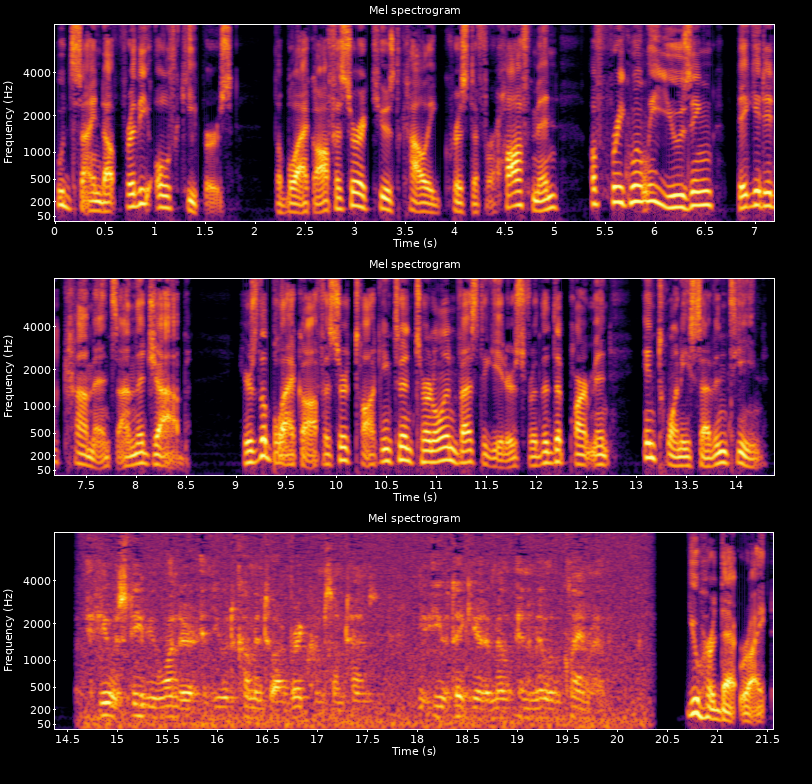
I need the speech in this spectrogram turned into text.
who'd signed up for the Oath Keepers. The black officer accused colleague Christopher Hoffman of frequently using bigoted comments on the job. Here's the black officer talking to internal investigators for the department in 2017. If you were Stevie Wonder and you would come into our break room sometimes, you, you would think you're in the, middle, in the middle of a Klan rally. You heard that right.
